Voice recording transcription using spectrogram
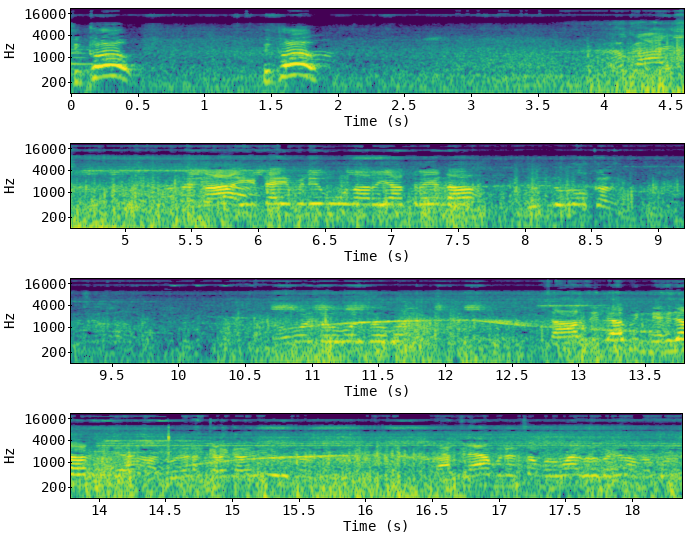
ചിക്കോ ചിക്കോ എന്നാ ഈ ടൈമിൽ മൂന്നാർ യാത്ര ചെയ്യണ്ട? വലിയ ബ്ലോക്കാണ് ചാർജ് ഇല്ല പിന്നെ ചാർജ് ഇല്ല. അതുകൊണ്ട് ഇടക്കിടക്കാണ് സംഭവമായ കൊടുക്കണേ നമ്മളെ കൊണ്ട്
